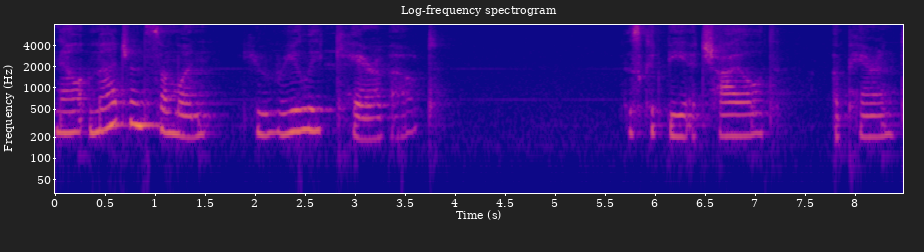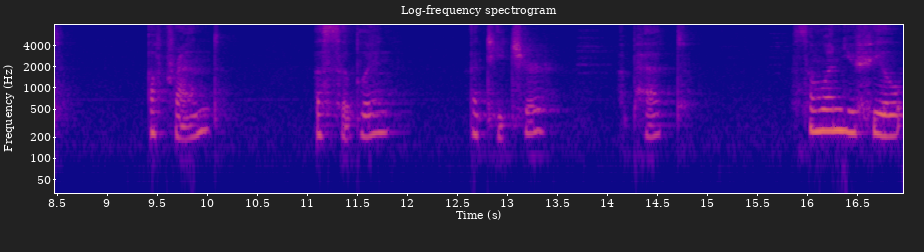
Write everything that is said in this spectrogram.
Now imagine someone you really care about. This could be a child, a parent, a friend, a sibling, a teacher, a pet, someone you feel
